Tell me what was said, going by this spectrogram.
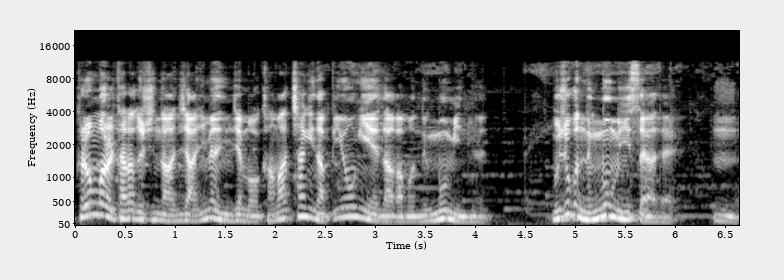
그런 거를 달아두신다든지 아니면 이제 뭐 가마창이나 삐용이에다가 뭐 능몸이 있는 무조건 능몸은 있어야 돼. 음.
